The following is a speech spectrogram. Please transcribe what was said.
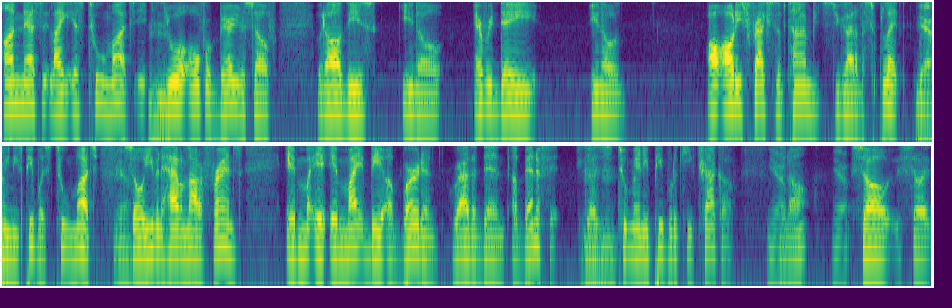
unnecessary like it's too much It- Mm-hmm. you will overbear yourself with all these you know everyday you know all, all these fractions of time you got to split Yeah. between these people it's too much Yeah. so even having a lot of friends it, it it might be a burden rather than a benefit because it's too many people to keep track of Mm-hmm. Yeah. you know Yeah. so so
